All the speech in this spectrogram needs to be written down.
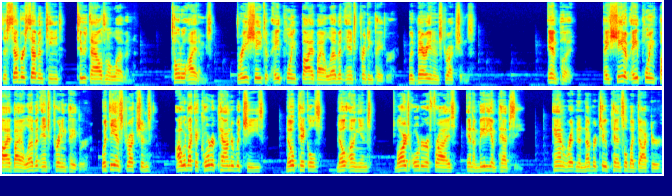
December 17, 2011 Total items: 3 sheets of 8.5 by 11 inch printing paper, with varying instructions. Input: A sheet of 8.5 by 11 inch printing paper, with the instructions I would like a quarter pounder with cheese, no pickles, no onions, large order of fries, and a medium Pepsi. Handwritten in number 2 pencil by Dr.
